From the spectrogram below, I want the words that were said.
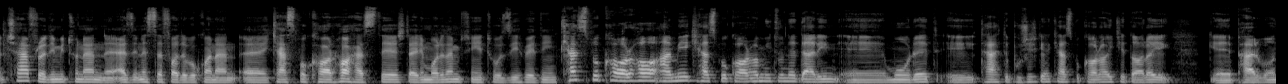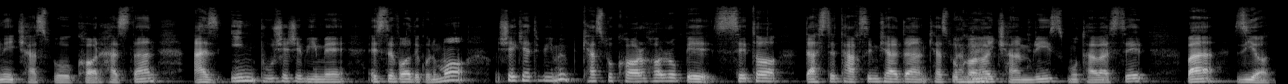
چه افرادی می‌تونن از این استفاده بکنن؟ کسب و کارها هستش؟ در این مورد هم می‌تونید توضیح بدین؟ کسب و کارها همه کسب و کارها می‌تونه در این مورد تحت پوشش کنه کسب و کارهایی که دارای پروانه کسب و کار هستند از این پوشش بیمه استفاده کنه ما شرکت بیمه کسب و کارها رو به سه تا دسته تقسیم کردن. کسب و بله. کارهای کمریز متوسط و زیاد.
